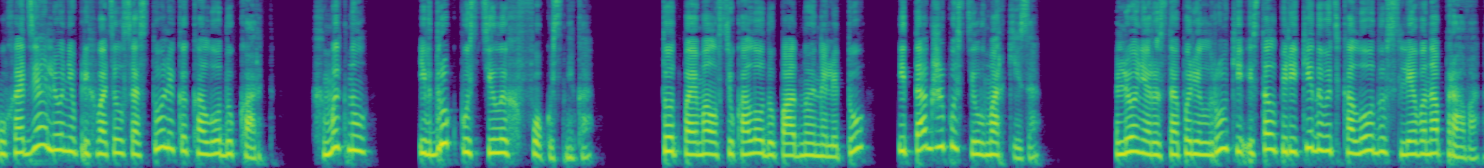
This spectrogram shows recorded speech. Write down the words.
Уходя, Лёня прихватил со столика колоду карт, хмыкнул и вдруг пустил их в фокусника. Тот поймал всю колоду по одной на лету и также пустил в маркиза. Лёня растопырил руки и стал перекидывать колоду слева направо,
